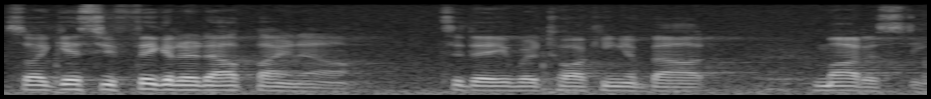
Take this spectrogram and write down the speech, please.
So I guess you figured it out by now. Today we're talking about modesty.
